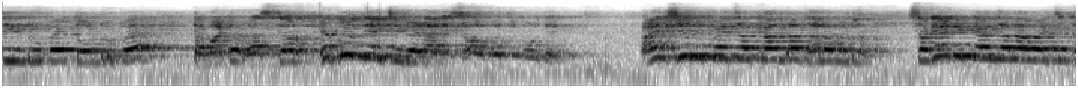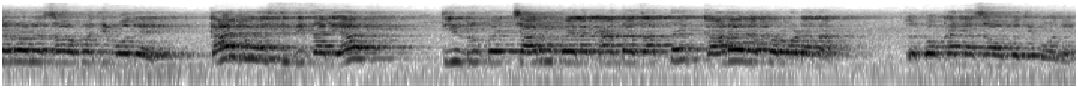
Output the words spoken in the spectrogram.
तीन रुपये दोन रुपये टमाटर रस्त्यावर फेकून द्यायची वेळ आली सभापती मोदे ऐंशी रुपयाचा कांदा झाला म्हणून सगळ्यांनी कांदा लावायचं ठरवलं सभापती मोदे काय परिस्थिती झाली हा? तीन रुपये चार रुपयाला कांदा जात नाही काढायला परवडला लोकांना सभापती मोदे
